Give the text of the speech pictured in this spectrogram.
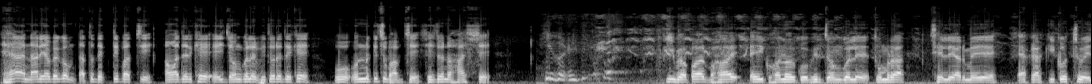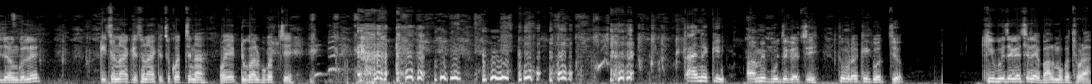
হ্যাঁ নারিয়া বেগম তা তো দেখতে পাচ্ছি। আমাদেরকে এই জঙ্গলের ভিতরে দেখে ও অন্য কিছু ভাবছে সেই জন্য হাসছে। কি ব্যাপার ভাই এই ঘন গভীর জঙ্গলে তোমরা ছেলে আর মেয়ে একা কি করছ এই জঙ্গলে? কিছু না কিছু না কিছু করছে না ওই একটু গল্প করছে। তাই নাকি? আমি বুঝে গেছি তোমরা কি করছ? কি বুঝে গেছিলে বালমুখ ছোড়া?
